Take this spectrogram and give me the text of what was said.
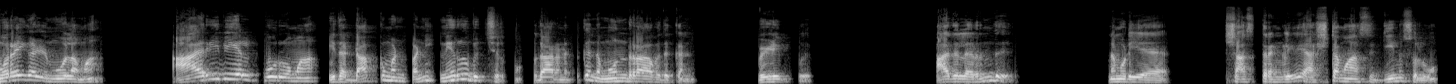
முறைகள் மூலமா அறிவியல் பூர்வமாக இதை டாக்குமெண்ட் பண்ணி நிரூபிச்சிருக்கோம். உதாரணத்துக்கு இந்த மூன்றாவது கண் விழிப்பு. அதுலருந்து நம்முடைய சாஸ்திரங்களிலே அஷ்டமா சித்தின்னு சொல்லுவோம்.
